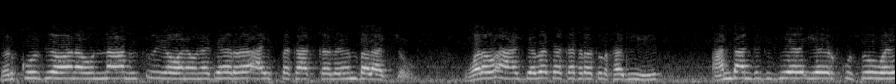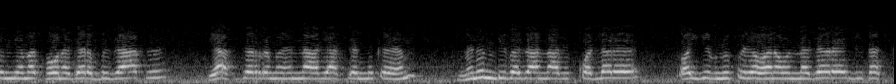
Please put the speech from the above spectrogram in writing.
እርኩስ የሆነውና ንጹህ የሆነው ነገር አይስተካከልም በላቸው። ወለው አዕጀበከ ከትረቱ ልከቢት አንዳንድ ጊዜ የእርኩሱ ወይም የመጥፎው ነገር ብዛት ቢያስገርምህና ቢያስደንቅህም ምንም ቢበዛና ቢቆለል ጦይብ ንጹህ የሆነውን ነገር ሊተካ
